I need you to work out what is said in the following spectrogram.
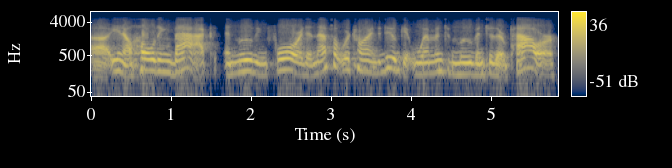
uh, you know holding back and moving forward, and that's what we're trying to do: get women to move into their power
